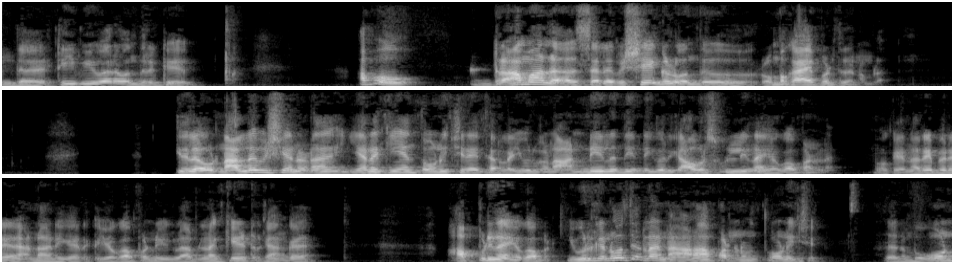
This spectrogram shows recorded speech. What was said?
இந்த டிவி வேறு வந்திருக்கு. அப்போது ட்ராமாவில் சில விஷயங்கள் வந்து ரொம்ப காயப்படுத்துது நம்மளை. இதில் ஒரு நல்ல விஷயம் என்னென்னா எனக்கு ஏன் தோணுச்சுனே தெரில இவருக்கு நான் அன்னிலேருந்து இன்றைக்கி வரைக்கும் அவர் சொல்லி நான் யோகா பண்ணல. ஓகே நிறைய பேர் அண்ணா நீங்கள் எனக்கு யோகா பண்ணுவீங்களா? அப்படிலாம் கேட்டிருக்காங்க. அப்படி நான் யோகா பண்ணேன் இவருக்கு என்னவோ தெரில நானாக பண்ணணும்னு தோணுச்சு. அதை நம்ம ஓன்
